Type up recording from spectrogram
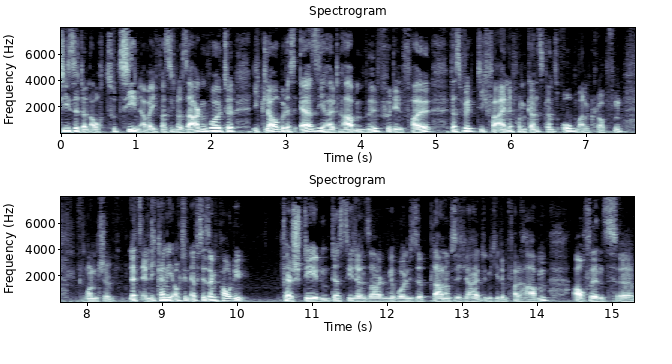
diese dann auch zu ziehen. Aber ich, was ich nur sagen wollte, ich glaube, dass er sie halt haben will für den Fall, dass wirklich Vereine von ganz, ganz oben anklopfen. Und äh, letztendlich kann ich auch den FC St. Pauli verstehen, dass die dann sagen, wir wollen diese Planungssicherheit in jedem Fall haben, auch wenn es äh,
